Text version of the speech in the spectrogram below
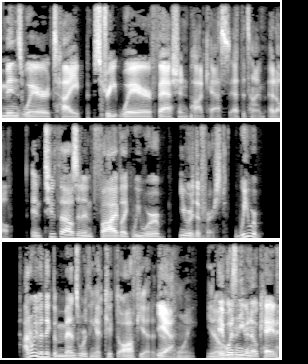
menswear type streetwear fashion podcast at the time at all. In 2005, like we were You were the first. we were. I don't even think the menswear thing had kicked off yet at Yeah. that point. You know, It wasn't even okay to,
